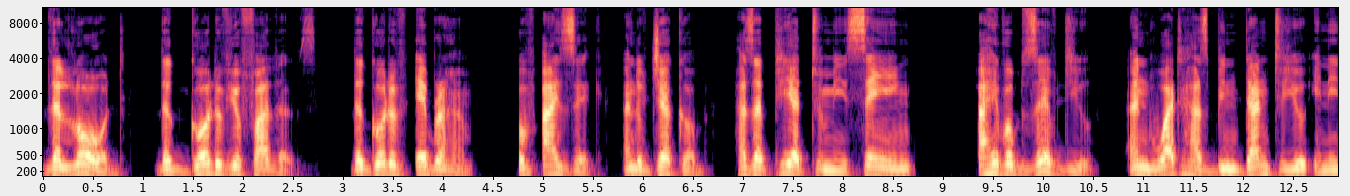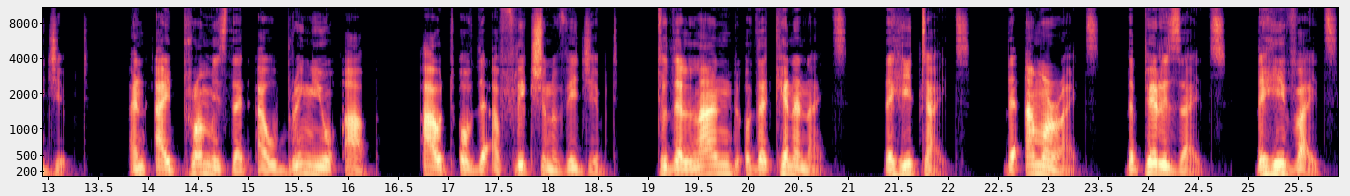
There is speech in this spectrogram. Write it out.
The Lord, the God of your fathers, the God of Abraham, of Isaac, and of Jacob, has appeared to me, saying, I have observed you and what has been done to you in Egypt, and I promise that I will bring you up out of the affliction of Egypt to the land of the Canaanites, the Hittites, the Amorites, the Perizzites, the Hivites,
